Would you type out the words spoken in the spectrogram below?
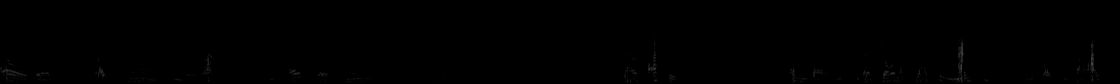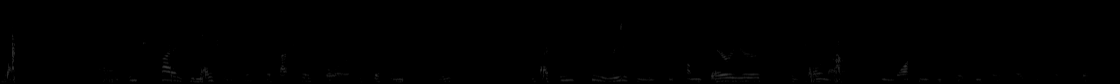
tell their right hand from their left, and also many animals? In our passage, it's funny that we see that Jonah, he actually mentions that he would like to die twice. And each time he mentions it, it's actually for a different reason. In fact, these two reasons become barriers for Jonah from walking into a deeper relationship with God.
